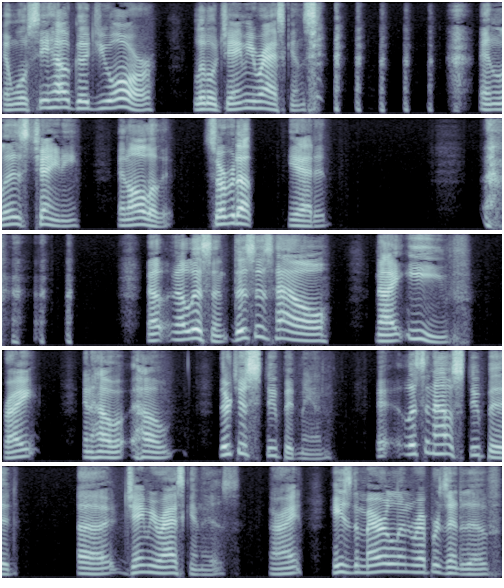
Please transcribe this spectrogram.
and we'll see how good you are, little Jamie Raskins and Liz Cheney and all of it. Serve it up, he added. now, now listen, this is how naive, right? And how, how they're just stupid, man. Eh, listen how stupid uh, Jamie Raskin is. All right. He's the Maryland representative.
